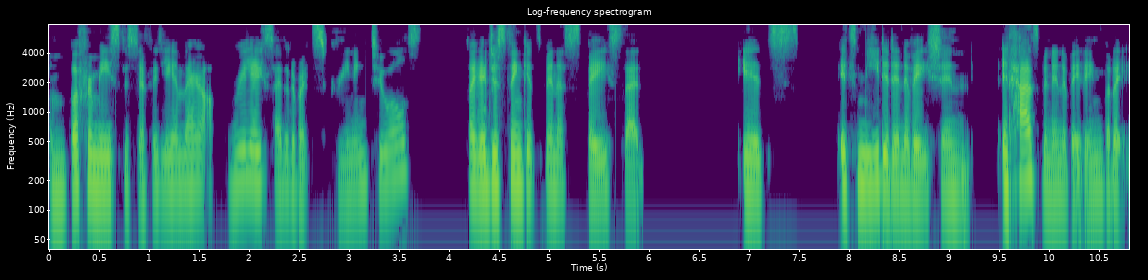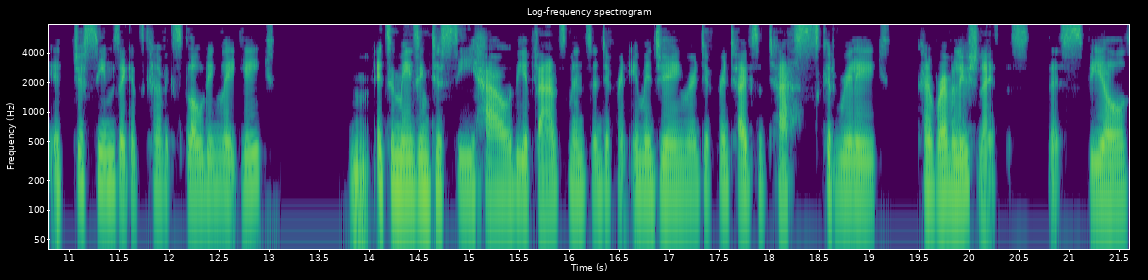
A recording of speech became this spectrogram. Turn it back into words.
Um, but for me specifically in there, I'm really excited about screening tools. Like I just think it's been a space that it's it's needed innovation. It has been innovating, but it, it just seems like it's kind of exploding lately. Mm, it's amazing to see how the advancements in different imaging or different types of tests could really kind of revolutionize this this field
